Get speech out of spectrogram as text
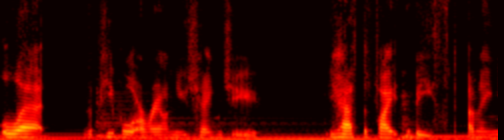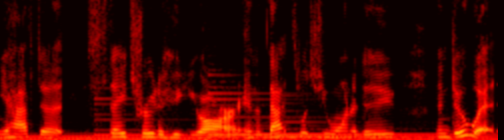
let the people around you change you. You have to fight the beast. I mean, you have to stay true to who you are. And if that's what you want to do, then do it.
